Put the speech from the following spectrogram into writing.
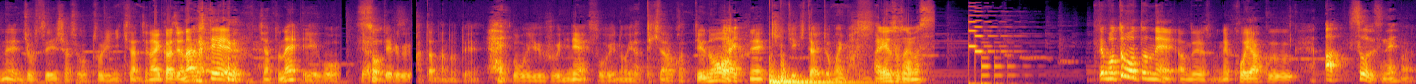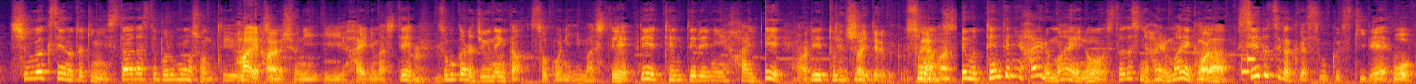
ね、女性車掌を取りに来たんじゃないかじゃなくて ちゃんとね英語やってる方なのではい。どういうふうにねそういうのをやってきたのかっていうのを、はい。ね聞いていきたいと思います。ありがとうございますでもともとねあのですもんね子役。あそうですね、はい。小学生の時にスターダストプロモーションっていうはいはい。事務所に入りまして、うんうん。そこから10年間そこにいましてで「テンテレ」に入って、はい。で途天才テレビくんですそうなんです、ねはい。でも「テンテレ」に入る前のスターダストに入る前から、は生物学がすごく好きでお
